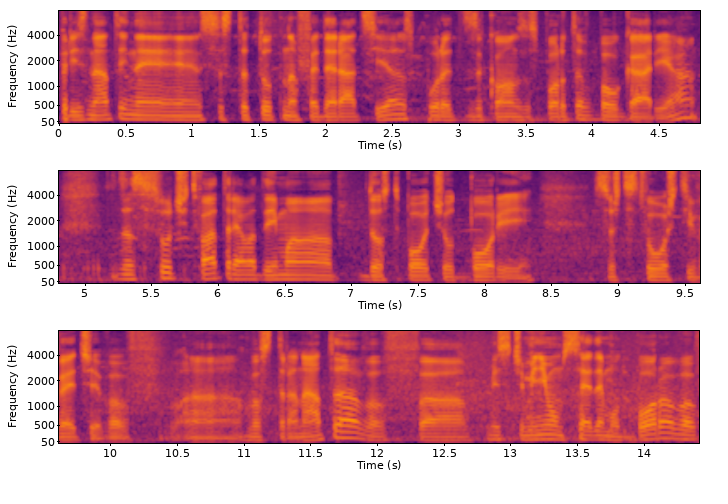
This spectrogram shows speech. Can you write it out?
призната и не е със статут на федерация според закона за спорта в България. За да се случи това, трябва да има доста повече отбори съществуващи вече в, а, в страната. В, а, мисля, че минимум 7 отбора в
